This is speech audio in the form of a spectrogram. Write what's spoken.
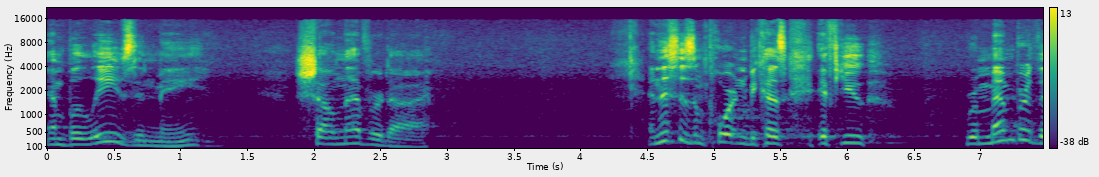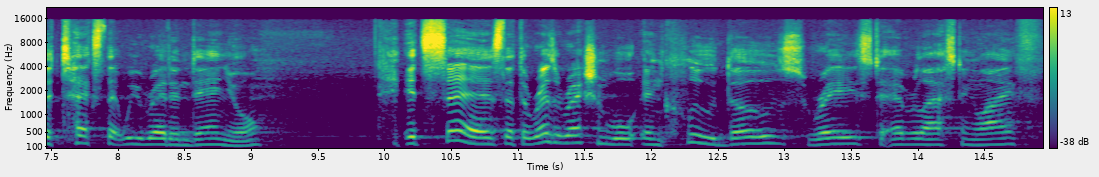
and believes in me shall never die. And this is important because if you remember the text that we read in Daniel, it says that the resurrection will include those raised to everlasting life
